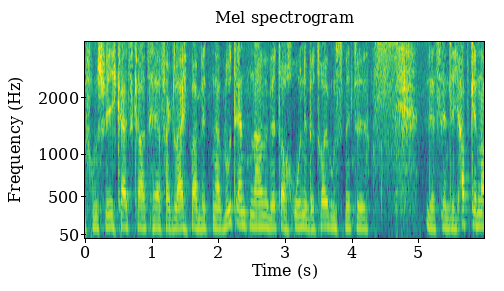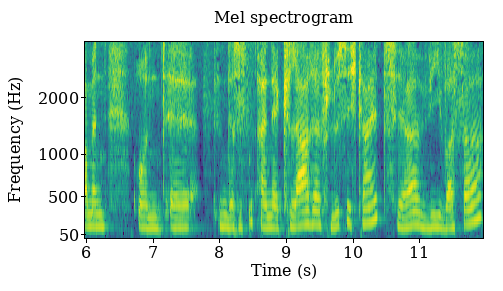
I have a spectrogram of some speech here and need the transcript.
vom Schwierigkeitsgrad her vergleichbar mit einer Blutentnahme, wird auch ohne Betäubungsmittel letztendlich abgenommen und äh, das ist eine klare Flüssigkeit, ja, wie Wasser.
